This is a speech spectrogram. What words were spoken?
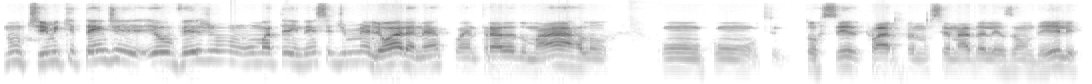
Num time que tende, eu vejo uma tendência de melhora, né? Com a entrada do Marlon, com, com torcer, claro, para não ser nada a lesão dele,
